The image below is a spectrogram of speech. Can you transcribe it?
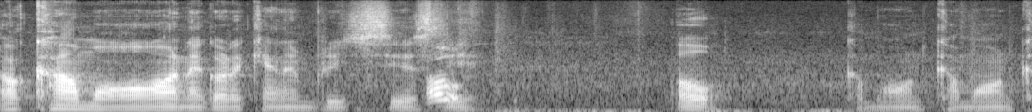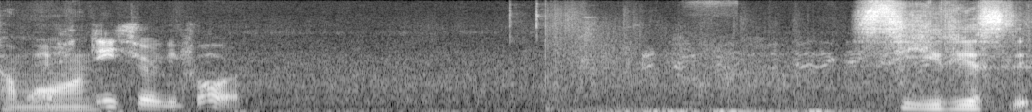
Oh come on! I got a cannon breach. Seriously. Oh. Come on! Come on! Come on! FT34. Seriously,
